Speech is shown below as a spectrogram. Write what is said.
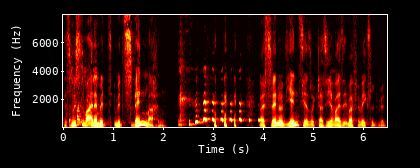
Das müsste mal einer mit, mit Sven machen. Weil Sven und Jens ja so klassischerweise immer verwechselt wird.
